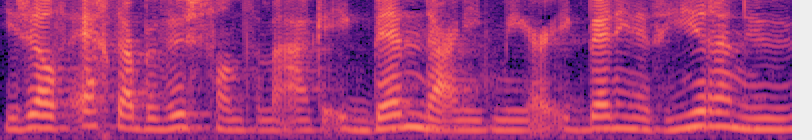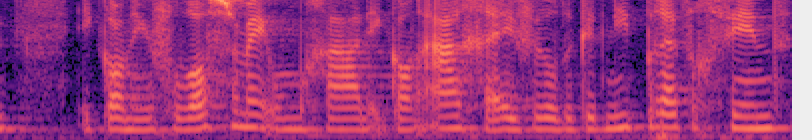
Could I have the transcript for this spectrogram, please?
Jezelf echt daar bewust van te maken. Ik ben daar niet meer. Ik ben in het hier en nu. Ik kan hier volwassen mee omgaan. Ik kan aangeven dat ik het niet prettig vind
